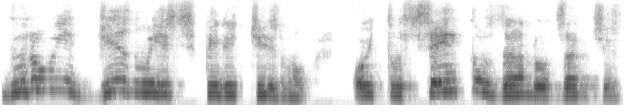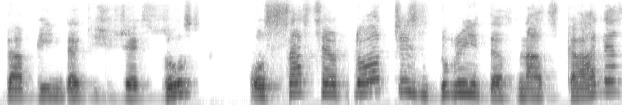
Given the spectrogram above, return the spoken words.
Druidismo e Espiritismo, 800 anos antes da vinda de Jesus, os sacerdotes druidas nas Galhas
